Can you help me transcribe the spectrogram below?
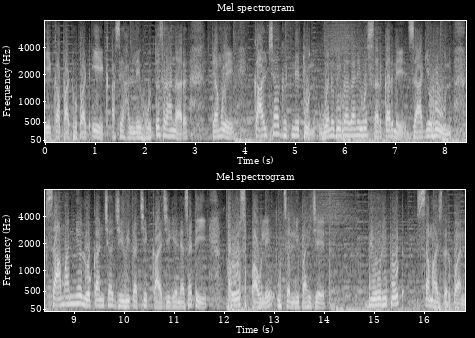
एका पाठोपाठ एक असे हल्ले होतच राहणार. त्यामुळे कालच्या घटनेतून वन विभागाने व सरकारने जागे होऊन सामान्य लोकांच्या जीविताची काळजी घेण्यासाठी ठोस पावले उचलली पाहिजेत. ब्युरो रिपोर्ट समाज दर्पण.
